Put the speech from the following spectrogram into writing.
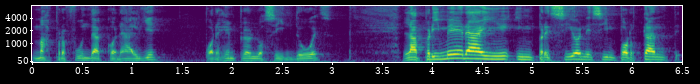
más profunda con alguien? Por ejemplo, los hindúes. La primera impresión es importante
